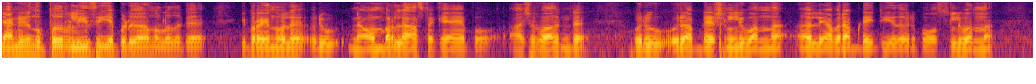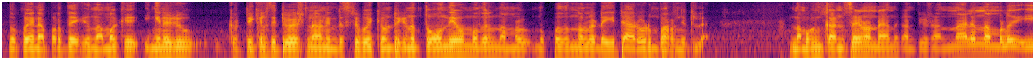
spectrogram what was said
ജാനുവരി മുപ്പത് റിലീസ് ചെയ്യപ്പെടുക എന്നുള്ളതൊക്കെ ഈ പറയുന്ന പോലെ ഒരു നവംബർ ലാസ്റ്റ് ഒക്കെ ആയപ്പോൾ ആശീർവാദിന്റെ ഒരു ഒരു അപ്ഡേഷനിൽ വന്ന അല്ലെ അവർ അപ്ഡേറ്റ് ചെയ്ത ഒരു പോസ്റ്ററിൽ വന്ന മുപ്പതിനപ്പുറത്തേക്ക് നമുക്ക് ഇങ്ങനൊരു ക്രിട്ടിക്കൽ സിറ്റുവേഷനാണ് ഇൻഡസ്ട്രി പോയിക്കൊണ്ടിരിക്കുന്നത്. തോന്നിയവ മുതൽ നമ്മൾ മുപ്പത് എന്നുള്ള ഡേറ്റ് ആരോടും പറഞ്ഞിട്ടില്ല. നമുക്കും കൺസേൺ ഉണ്ടായിരുന്ന കൺഫ്യൂഷൻ എന്നാലും നമ്മൾ ഈ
